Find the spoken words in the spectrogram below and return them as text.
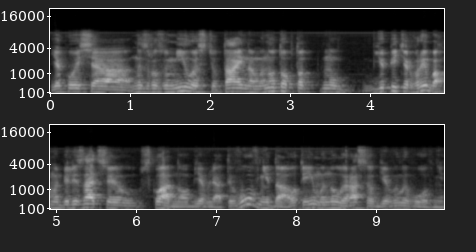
якоюсь незрозумілостю, тайнами. Ну тобто, ну, Юпітер в рибах мобілізацію складно об'являти. Вовні, да, от її минулий раз і об'явили Вовні.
